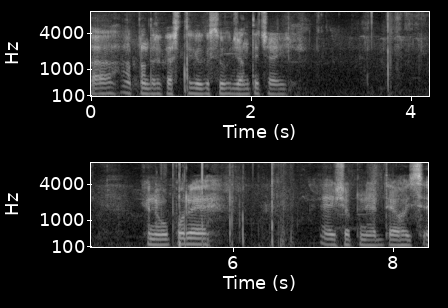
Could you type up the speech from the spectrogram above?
তা আপনাদের কাছ থেকে কিছু জানতে চাই। এখানে উপরে এইসব নেট দেওয়া হয়েছে।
